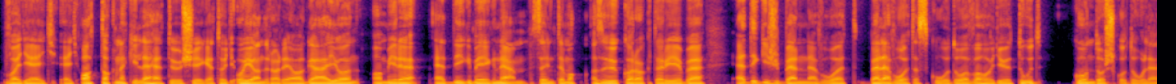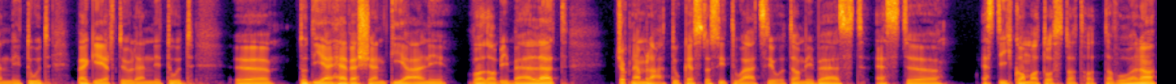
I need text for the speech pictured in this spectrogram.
vagy egy, egy adtak neki lehetőséget, hogy olyanra reagáljon, amire eddig még nem. Szerintem az ő karakterébe eddig is benne volt, bele volt az kódolva, hogy ő tud gondoskodó lenni, tud megértő lenni, tud, ö, tud ilyen hevesen kiállni valami mellett, csak nem láttuk ezt a szituációt, amiben ezt, ezt, ö, ezt így kamatoztathatta volna.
